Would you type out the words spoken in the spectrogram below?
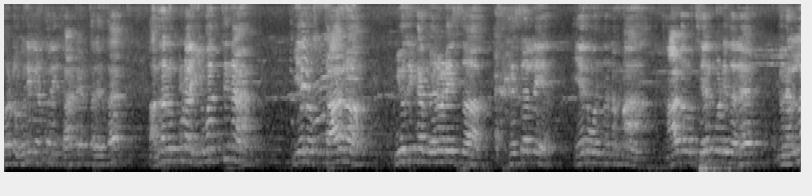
ದೊಡ್ಡ ಹುಲಿಗಿರ್ತಾರೆ ಇಷ್ಟು ಹಾಡು ಹೇಳ್ತಾರೆ ಅಂತ. ಅದರಲ್ಲೂ ಕೂಡ ಇವತ್ತಿನ ಏನು ಸ್ಟಾರ್ ಮ್ಯೂಸಿಕಲ್ ಮೆಲೋಡೀಸ್ ಹೆಸರಲ್ಲಿ ಏನು ಒಂದು ನಮ್ಮ ಹಾಡು ಸೇರ್ಕೊಂಡಿದ್ದಾರೆ, ಇವರೆಲ್ಲ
